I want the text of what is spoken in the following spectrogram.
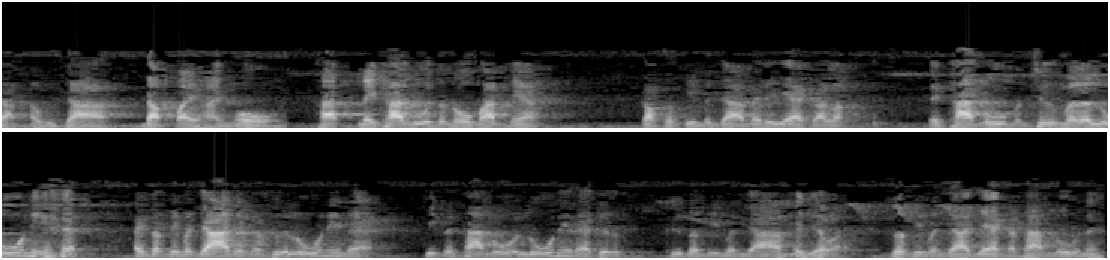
จักรอวิชชาดับไปหายโง่ธาในธาตุรู้อัตโนมัติเนี่ย กับสติปัญญาไม่ได้แยกกันหรอกในธาตุรู้มันชื่อมันละรู้นี่ไอ้สติปัญญานี่ก็คือรู้นี่แหละที่เป็นธาตุรู้รู้นี่แหละคือ คือสติปัญญาไม่ใช่ว่าสติปัญญาแยกกับธาตุรู้นะ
